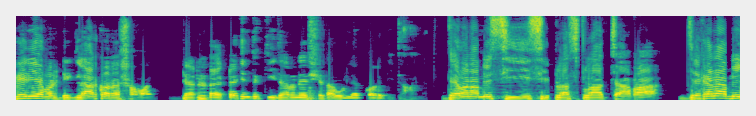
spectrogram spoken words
ভেরিয়েবল ডিক্লেয়ার করার সময় ডেটা টাইপটা কিন্তু কি ধরনের সেটা উল্লেখ করে দিতে হয় না। যেমন আমি C C plus plus Java যেখানে আপনি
